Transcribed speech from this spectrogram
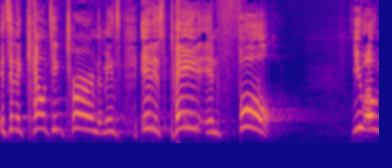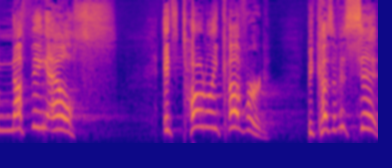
It's an accounting term that means it is paid in full. You owe nothing else. It's totally covered because of his sin,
